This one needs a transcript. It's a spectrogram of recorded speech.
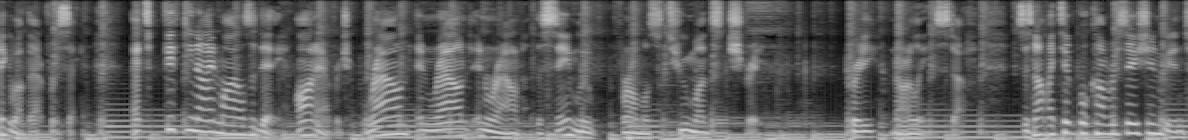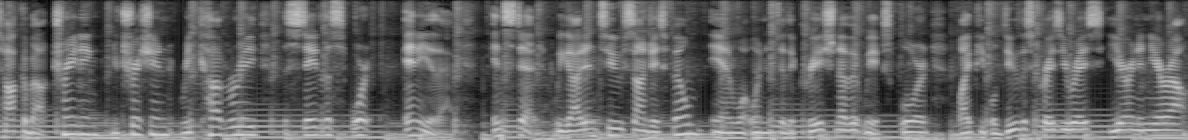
Think about that for a second. That's 59 miles a day, on average, round and round and round the same loop for almost two months straight. Pretty gnarly stuff. This is not my typical conversation. We didn't talk about training, nutrition, recovery, the state of the sport, any of that. Instead, we got into Sanjay's film and what went into the creation of it. We explored why people do this crazy race year in and year out.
